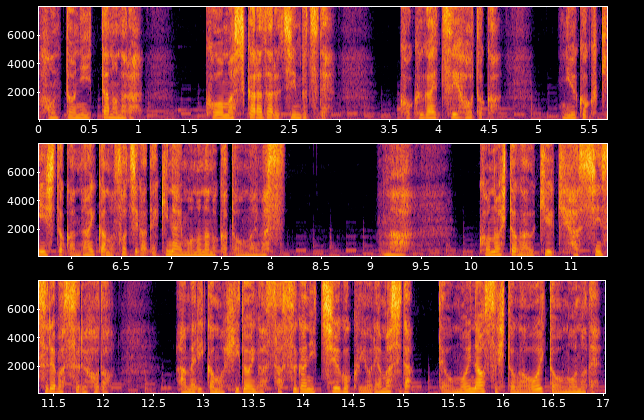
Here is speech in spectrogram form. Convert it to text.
本当に言ったのならこうましからざる人物で国外追放とか入国禁止とか何かの措置ができないものなのかと思います。まあこの人がウキウキ発信すればするほどアメリカもひどいがさすがに中国よれましだって思い直す人が多いと思うので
